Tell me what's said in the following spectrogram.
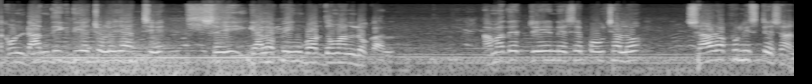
এখন ডান দিক দিয়ে চলে যাচ্ছে সেই গ্যালোপিং বর্ধমান লোকাল আমাদের ট্রেন এসে পৌঁছালো শেওড়াফুলি স্টেশন।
